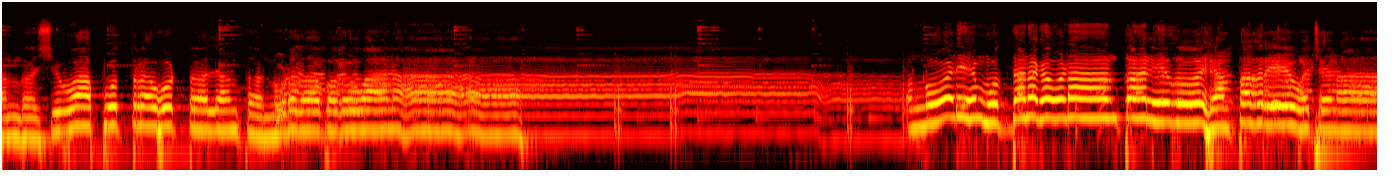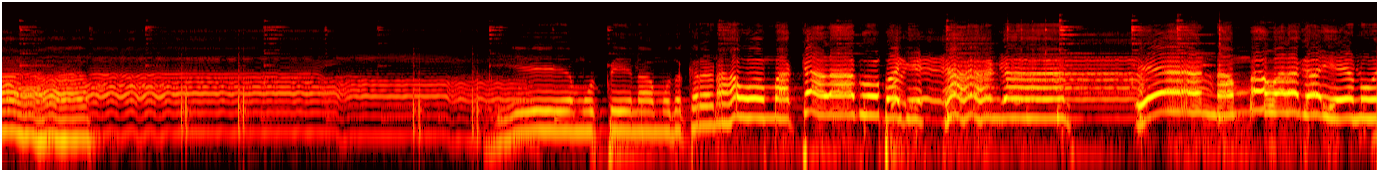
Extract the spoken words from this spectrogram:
ಒಂದ ಶಿವ ಪುತ್ರ ಹುಟ್ಟಲಿ ಅಂತ ನುಡದ ಭಗವಾನ. ನೋಡಿ ಮುದ್ದನ ಗೌಡ ಅಂತ ನೀವು ಎಂತದ್ರಿ ವಚನ? ಏ ಮುಪ್ಪಿನ ಮುದಕರ ನಾವು ಮಕ್ಕಳಾಗೋ ಬಗೆ ಹಂಗ. ಏ, ನಮ್ಮ ಒಳಗ ಏನು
